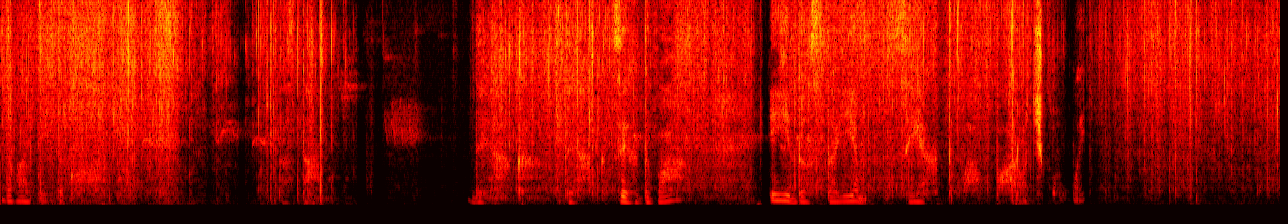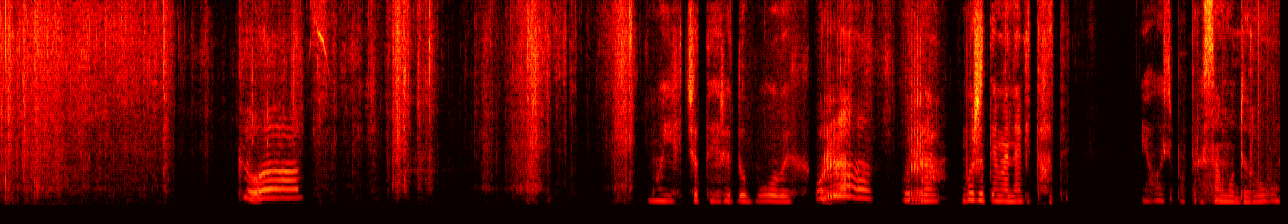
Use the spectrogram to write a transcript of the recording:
Давайте ось такого. Достану. Так, так, цих два. І достаємо цих два парочку. Ой. Клас! Моїх чотири дубових. Ура! Ура! Можете мене вітати. І ось попри саму дорогу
